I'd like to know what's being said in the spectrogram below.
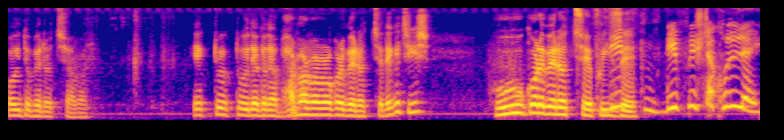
ওই তো বেরোচ্ছে আবার। একটু একটু ওই দেখে, দেখ, ভর ভর ভর করে বেরোচ্ছে। দেখেছিস? হু হু করে বেরোচ্ছে ফ্রিজে ডিপ ফ্রিজটা খুললেই।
